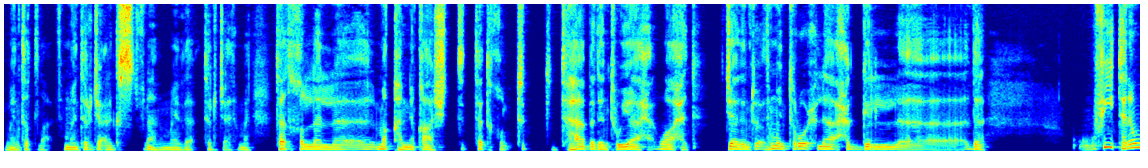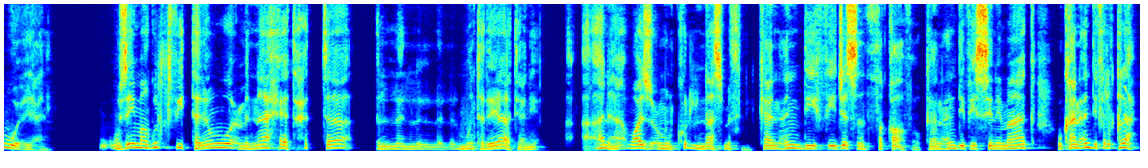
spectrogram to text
ثم تطلع ثم ترجع لقصة فلان ثم إذا ترجع ثم تدخل مقهى النقاش تدخل تتهابد انت وياه واحد جاد انت ثم تروح لحق ذا. وفي تنوع يعني وزي ما قلت في تنوع من ناحية حتى ال- ال- ال- المنتديات. يعني أنا وازع من كل الناس مثلي كان عندي في جسد الثقافه وكان عندي في السينماك وكان عندي في الاقلاع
